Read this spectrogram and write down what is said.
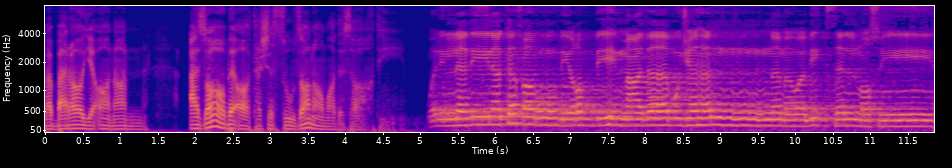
و برای آنان عذاب آتش سوزان آماده ساختیم. وللذين كفروا بربهم عذاب جهنم وبئس المصير.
